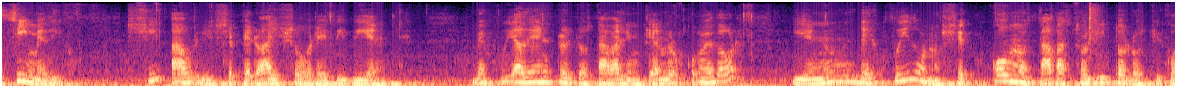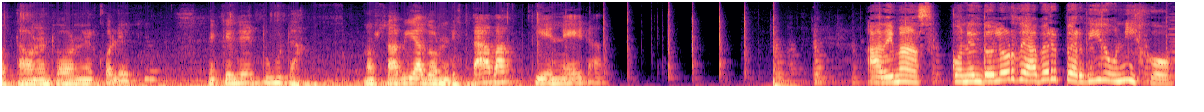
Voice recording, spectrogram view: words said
Sí, me dijo. Sí, Pauli, dice, pero hay sobrevivientes. Me fui adentro, yo estaba limpiando el comedor y en un descuido, no sé cómo, estaba solito, los chicos estaban todos en el colegio, me quedé dura. No sabía dónde estaba, quién era. Además, con el dolor de haber perdido un hijo,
